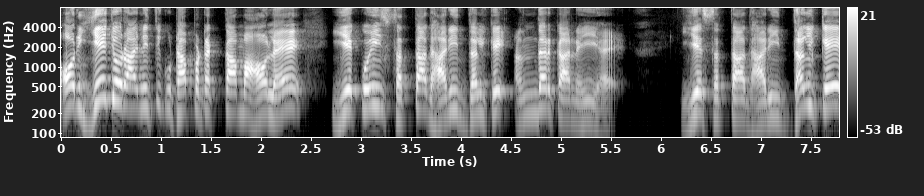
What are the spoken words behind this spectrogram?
और ये जो राजनीतिक उठापटक का माहौल है, ये कोई सत्ताधारी दल के अंदर का नहीं है। ये सत्ताधारी दल के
